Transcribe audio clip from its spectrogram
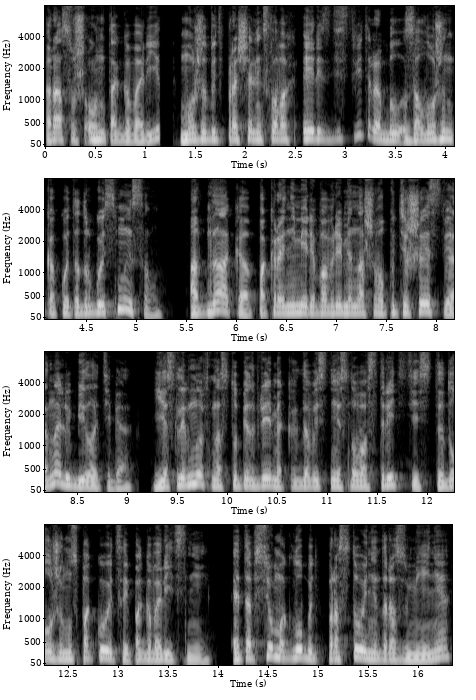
раз уж он так говорит, может быть в прощальных словах Эрис действительно был заложен какой-то другой смысл. Однако, по крайней мере во время нашего путешествия, она любила тебя. Если вновь наступит время, когда вы с ней снова встретитесь, ты должен успокоиться и поговорить с ней. Это все могло быть простое недоразумение.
